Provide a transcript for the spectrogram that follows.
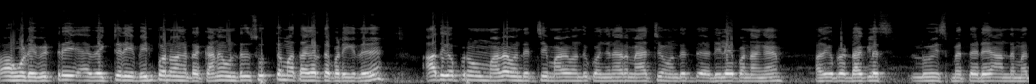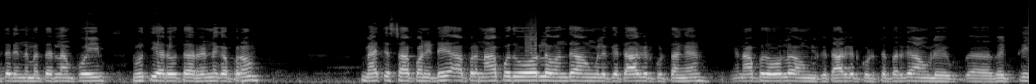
அவங்களுடைய வெற்றி விக்டரி வின் பண்ணுவாங்கன்ற கனவுன்றது சுத்தமாக தகர்த்தப்படுகிறது. அதுக்கப்புறம் மழை வந்துடுச்சு மழை வந்து கொஞ்ச நேரம் மேட்சும் வந்து டிலே பண்ணாங்க. அதுக்கப்புறம் டக்ளஸ் லூயிஸ் மெத்தடு அந்த மெத்தட் இந்த மெத்தட்லாம் போய் நூற்றி அறுபத்தாறு ரன்னுக்கு அப்புறம் மேட்சை ஸ்டாப் பண்ணிவிட்டு அப்புறம் நாற்பது ஓவரில் வந்து அவங்களுக்கு டார்கெட் கொடுத்தாங்க. நாற்பது ஓவரில் அவங்களுக்கு டார்கெட் கொடுத்த பிறகு அவங்களுக்கு வெற்றி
